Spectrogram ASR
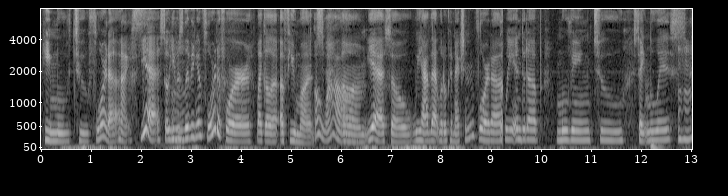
he moved to Florida. Nice. Yeah, so he was living in Florida for like a, a few months. Oh wow. Um, yeah, so we have that little connection in Florida. We ended up moving to St. Louis Mm-hmm.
